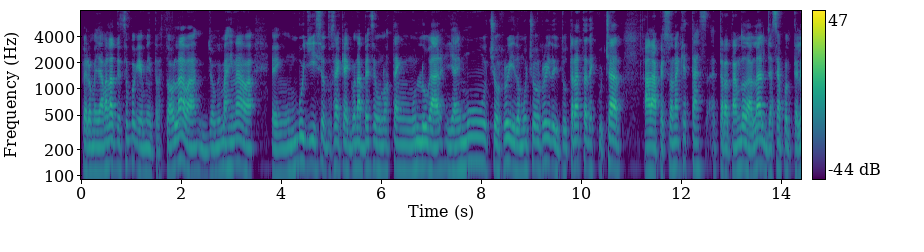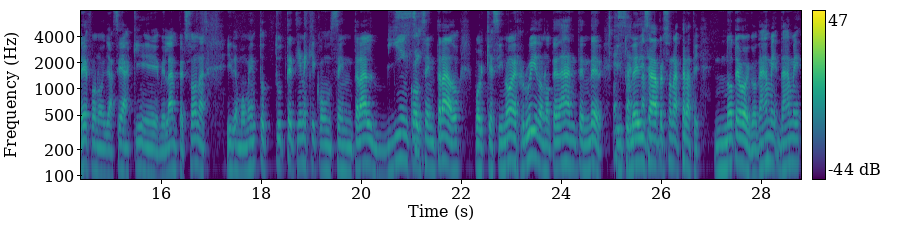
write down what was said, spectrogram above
Pero me llama la atención porque mientras tú hablabas, yo me imaginaba en un bullicio, tú sabes que algunas veces uno está en un lugar y hay mucho ruido, mucho ruido y tú tratas de escuchar a la persona que estás tratando de hablar, ya sea por teléfono, ya sea aquí, eh, En persona, y de momento tú te tienes que concentrar bien concentrado, porque si no es ruido, no te das a entender. Y tú le dices a la persona, espérate, no te oigo, déjame, déjame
